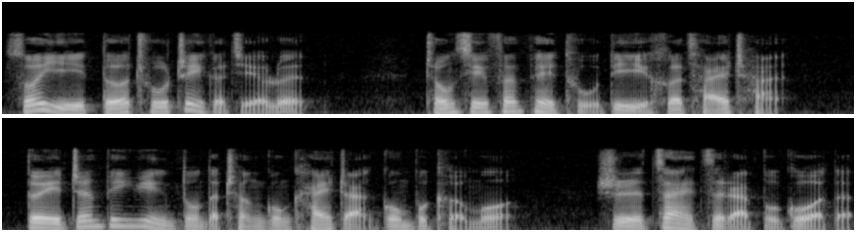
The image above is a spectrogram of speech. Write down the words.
所以得出这个结论：重新分配土地和财产，对征兵运动的成功开展功不可没，是再自然不过的。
